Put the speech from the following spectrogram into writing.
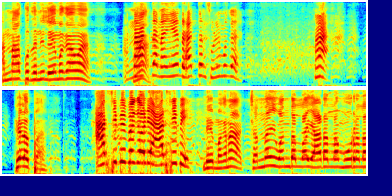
ಅನ್ನ ಹಾಕುದನಿಲ್ಲ ಏ ಮಗ ಅವ. ಅನ್ನ ಹಾಕ್ತಾನ ಏನ್ರ ಹಾಕ್ತಾನ ಸುಳಿ ಮಗ. ಹಾ. ಹೇಳಪ್ಪ. ಆರ್ ಸಿ ಬಿ ಬಗ್ಗೆ ಹೊಡಿ ಆರ್ ಸಿ ಬಿ ಲೇ ಮಗನ ಚೆನ್ನೈ ಒಂದಲ್ಲ ಎರಡಲ್ಲ ಮೂರಲ್ಲ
